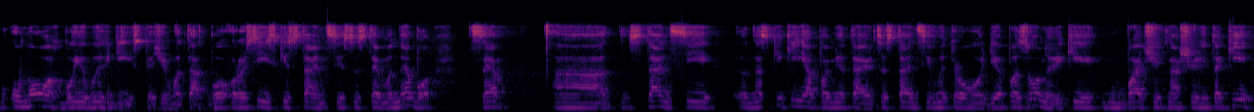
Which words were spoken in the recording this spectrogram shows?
в умовах бойових дій, скажімо так. Бо російські станції системи небо це станції, е, наскільки я пам'ятаю, це станції метрового діапазону, які бачать наші літаки,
